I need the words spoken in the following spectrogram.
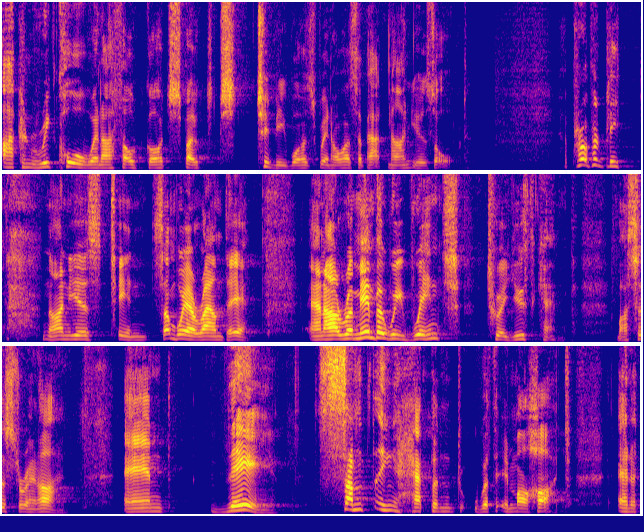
I can recall when I felt God spoke to me was when I was about nine years old. Probably nine years, ten, somewhere around there. And I remember we went to a youth camp, my sister and I. And there, something happened within my heart, and it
